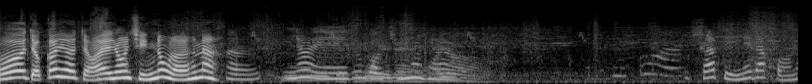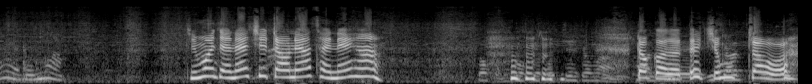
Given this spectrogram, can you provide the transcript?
Ủa, chỗ có cho chỗ ai nó chín đâu là thế nào? ờ nhớ này tôi gọi chúng nó hả sát tí này đã có là đúng không Chỉ mua chạy nè, chỉ trâu nè, thầy nè ha. Trâu có là tới chúng trâu à.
